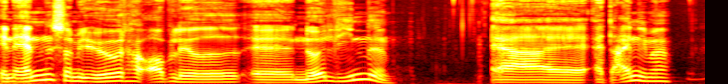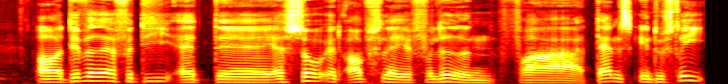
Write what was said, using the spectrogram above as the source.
En anden, som i øvrigt har oplevet øh, noget lignende, er, øh, er dig, Nima. Og det ved jeg, fordi at øh, jeg så et opslag forleden fra Dansk Industri,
